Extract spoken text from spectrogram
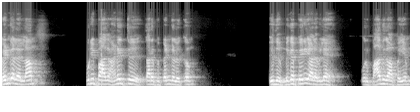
பெண்கள் எல்லாம் குறிப்பாக அனைத்து தரப்பு பெண்களுக்கும் இது மிகப்பெரிய அளவிலே ஒரு பாதுகாப்பையும்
